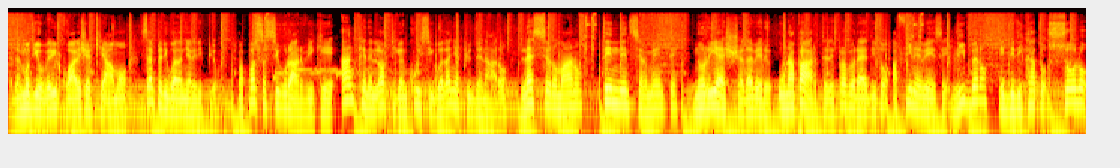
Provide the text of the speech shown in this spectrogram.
ed è il motivo per il quale cerchiamo sempre di guadagnare di più. Ma posso assicurarvi che anche nell'ottica in cui si guadagna più denaro, l'essere umano tendenzialmente non riesce ad avere una parte del proprio reddito a fine mese libero e dedicato solo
